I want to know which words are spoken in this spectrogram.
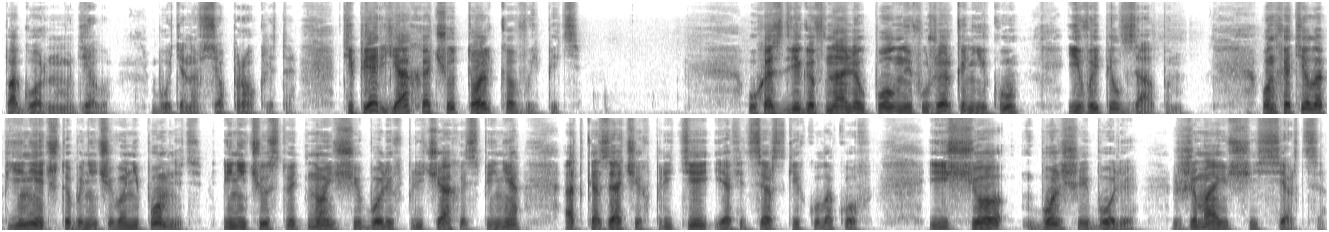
по горному делу, будь оно все проклято. Теперь я хочу только выпить. Ухоздвигов налил полный фужер коньяку и выпил залпом. Он хотел опьянеть, чтобы ничего не помнить и не чувствовать ноющей боли в плечах и спине от казачьих плетей и офицерских кулаков, и еще большей боли, сжимающей сердце.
